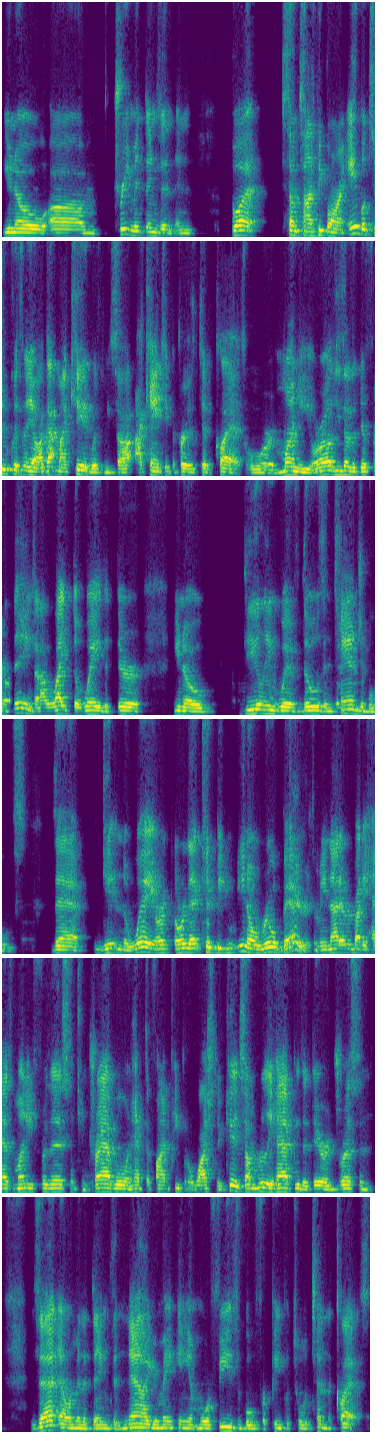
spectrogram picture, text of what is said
you know, um, treatment things. And, and but sometimes people aren't able to because you know I got my kid with me, so I can't take the person to the class or money or all these other different things. And I like the way that they're, you know, dealing with those intangibles that get in the way or, or that could be you know real barriers. I mean not everybody has money for this and can travel and have to find people to watch their kids. So i'm really happy that they're addressing that element of things and now you're making it more feasible for people to attend the class.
